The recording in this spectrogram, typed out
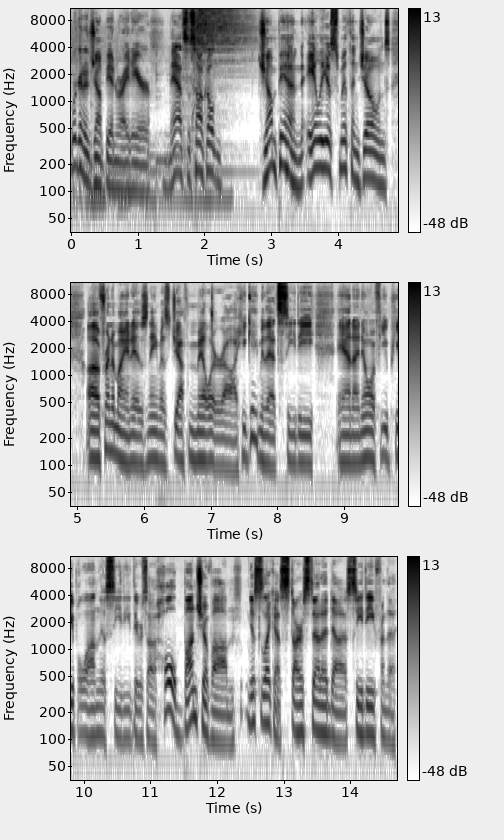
We're going to jump in right here. That's a song called Jump In, Alias Smith and Jones. A friend of mine, his name is Jeff Miller. Uh, he gave me that CD, and I know a few people on this CD. There's a whole bunch of um. This is like a star-studded uh, CD from the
